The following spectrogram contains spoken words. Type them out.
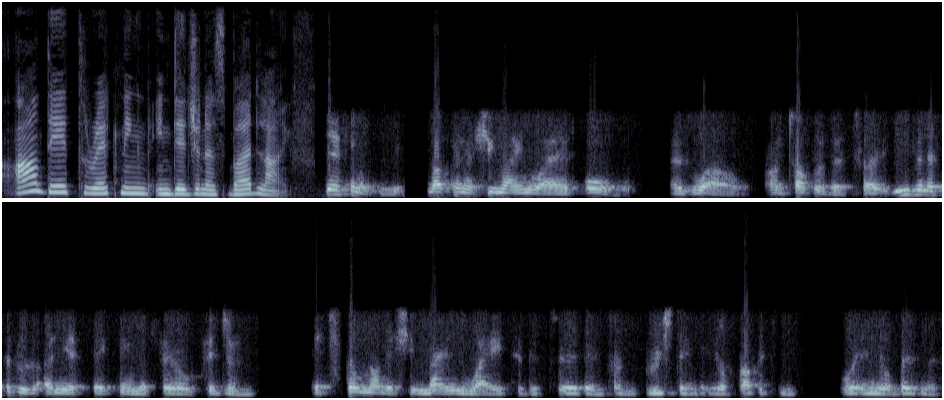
are they threatening indigenous bird life? Definitely. Not in a humane way at all as well on top of it. So even if it was only affecting the feral pigeons, not a humane way to deter them from roosting in your property or in your business.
